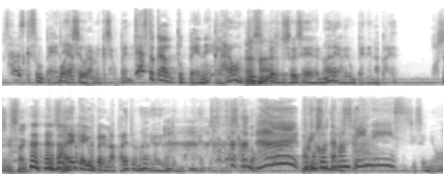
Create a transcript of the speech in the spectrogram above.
Sabes que es un pene. Voy a asegurarme que sea un pene. ¿Te has tocado tu pene? Claro. Entonces, pero tu cerebro dice, no debería haber un pene en la pared. O sea, Exacto. padre que hay un pene en la pared, pero no debería haber un pene en la pared. ¿Qué está pasando? Porque Vamos a cortaban penes. Sí, señor.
